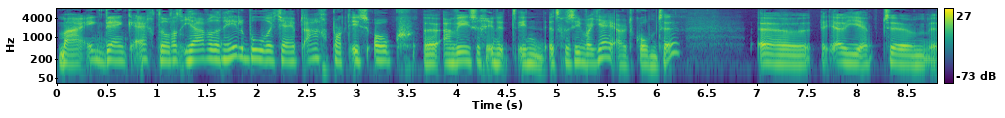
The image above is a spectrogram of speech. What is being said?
Maar ik denk echt dat. Wat, ja, wat een heleboel wat jij hebt aangepakt is ook uh, aanwezig in het, in het gezin waar jij uitkomt. Hè? Uh, je hebt, uh,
